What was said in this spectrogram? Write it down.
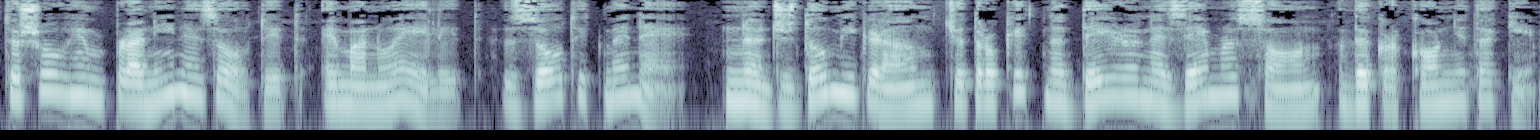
të shohim praninë e Zotit, Emanuelit, Zotit me ne, në çdo migrant që troket në derën e zemrës sonë dhe kërkon një takim.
